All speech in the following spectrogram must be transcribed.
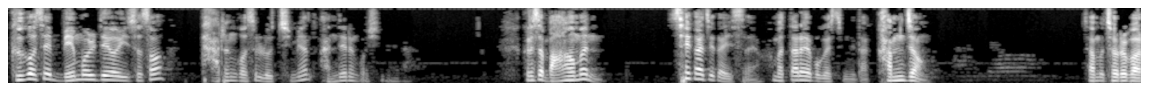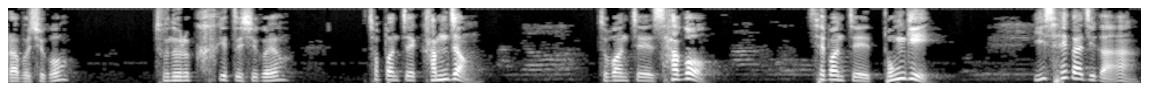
그것에 매몰되어 있어서 다른 것을 놓치면 안 되는 것입니다. 그래서 마음은 세 가지가 있어요. 한번 따라해 보겠습니다. 감정. 자, 한번 저를 바라보시고 두 눈을 크게 뜨시고요. 첫 번째 감정. 두 번째 사고. 세 번째 동기. 이 세 가지가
